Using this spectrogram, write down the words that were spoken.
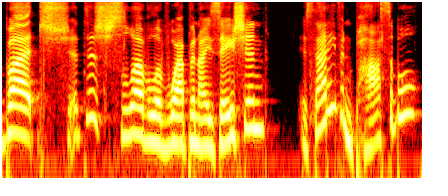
But at this level of weaponization, is that even possible?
